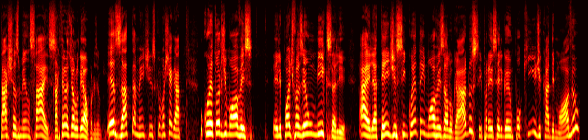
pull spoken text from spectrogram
taxas mensais. Carteira de aluguel, por exemplo. Exatamente isso que eu vou chegar. O corretor de imóveis, ele pode fazer um mix ali. Ah, ele atende 50 imóveis alugados e para isso ele ganha um pouquinho de cada imóvel.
